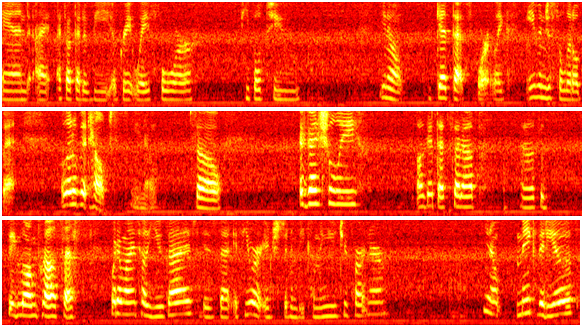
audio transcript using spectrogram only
And I, I thought that would be a great way for people to you know get that sport, like even just a little bit. A little bit helps you know. So eventually I'll get that set up. I know it's a big long process. What I want to tell you guys is that if you are interested in becoming a YouTube partner you know, make videos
